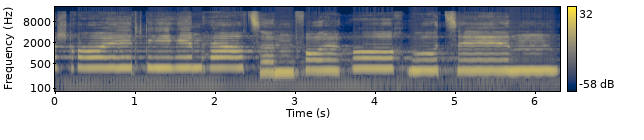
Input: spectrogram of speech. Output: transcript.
zerstreut, die im Herzen voll Hochmut sind.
